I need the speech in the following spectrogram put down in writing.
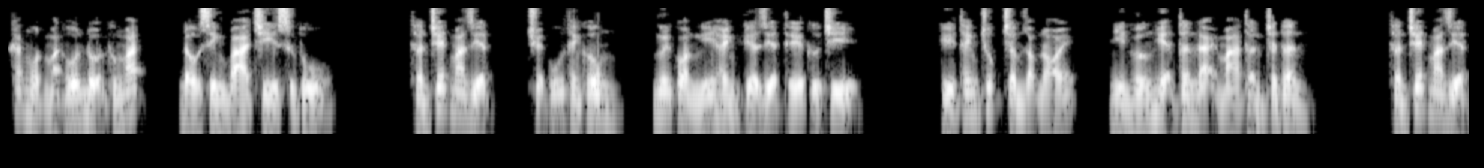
khác một mặt hỗn độn không mắt đầu sinh ba chi sử thú. Thần chết ma diệt chuyện cũ thành không ngươi còn nghĩ hành kia diệt thế cử chỉ. Kỳ thanh trúc trầm giọng nói nhìn hướng hiện thân đại ma thần chân thân. Thần chết ma diệt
